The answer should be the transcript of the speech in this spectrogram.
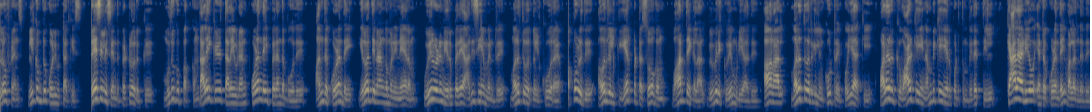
Hello friends welcome to Kollywood talkies பிரேசிலை சேர்ந்த பெற்றோருக்கு முதுகு பக்கம் தலைகீழ் தலையுடன் குழந்தை பிறந்தபோது அந்த குழந்தை இருபத்தி நான்கு மணி நேரம் உயிருடன் இருப்பதே அதிசயம் என்று மருத்துவர்கள் கூற அப்பொழுது அவர்களுக்கு ஏற்பட்ட சோகம் வார்த்தைகளால் விவரிக்கவே முடியாது. ஆனால் மருத்துவர்களின் கூற்றை பொய்யாக்கி பலருக்கு வாழ்க்கையை நம்பிக்கை ஏற்படுத்தும் விதத்தில் கேலாடியோ என்ற குழந்தை வளர்ந்தது.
